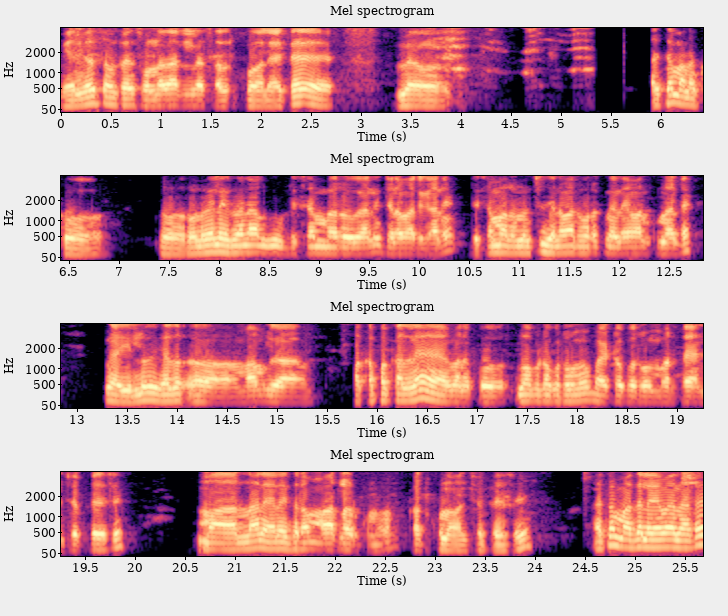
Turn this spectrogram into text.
ఏం చేస్తాం ఫ్రెండ్స్ ఉన్న దాంట్లో చదువుకోవాలి అయితే మేము అయితే మనకు రెండు వేల ఇరవై నాలుగు డిసెంబర్ కానీ జనవరి కానీ డిసెంబర్ నుంచి జనవరి వరకు నేను ఏమనుకున్నా అంటే ఇంకా ఇల్లు ఏదో మామూలుగా పక్క పక్కలనే మనకు లోపల ఒక రూమ్ బయట ఒక రూమ్ పడతాయి అని చెప్పేసి మా అన్న నేను ఇద్దరం మాట్లాడుకున్నాం కట్టుకున్నాం అని చెప్పేసి. అయితే మధ్యలో ఏమైందంటే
